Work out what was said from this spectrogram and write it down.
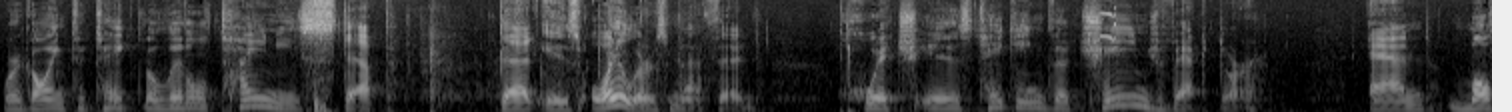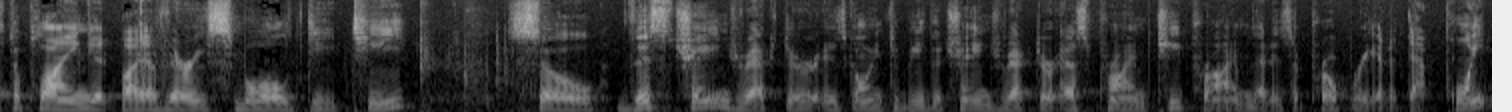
we're going to take the little tiny step that is Euler's method, which is taking the change vector and multiplying it by a very small dt. So this change vector is going to be the change vector s prime t prime that is appropriate at that point.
